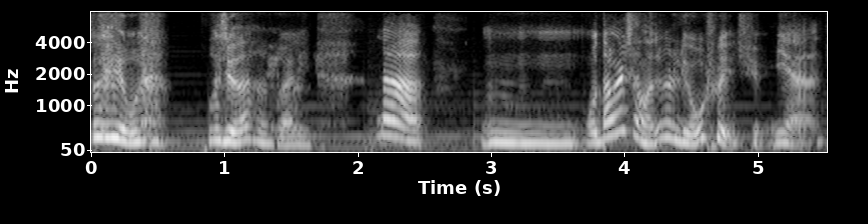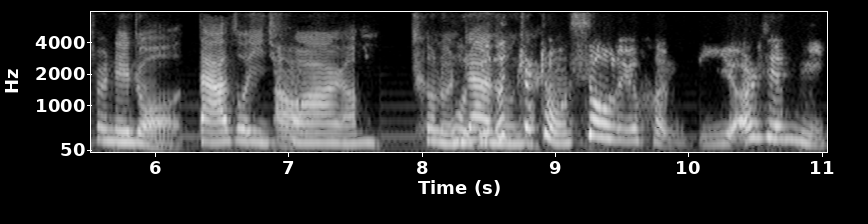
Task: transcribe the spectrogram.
对我我觉得很合理。那嗯，我当时想的就是流水群面，就是那种大家坐一圈儿，然后。车轮战，我觉得这种效率很低，而且你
